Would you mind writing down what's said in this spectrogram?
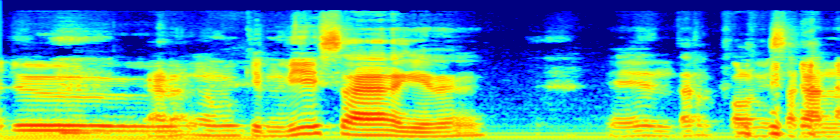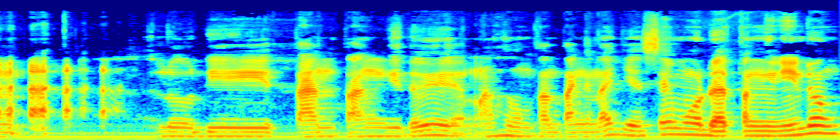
Aduh. Karena nggak mungkin bisa gitu. Ya ntar kalau misalkan lu ditantang gitu ya langsung tantangin aja. Saya mau datang ini dong.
